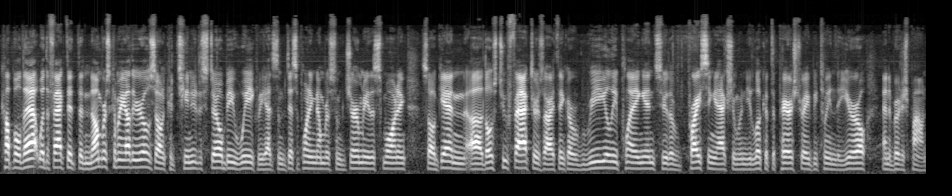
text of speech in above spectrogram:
Couple that with the fact that the numbers coming out of the Eurozone continue to still be weak. We had some disappointing numbers from Germany this morning. So again, uh, those two factors are, I think are really playing into the pricing action when you look at the pair trade between the euro and the British pound.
